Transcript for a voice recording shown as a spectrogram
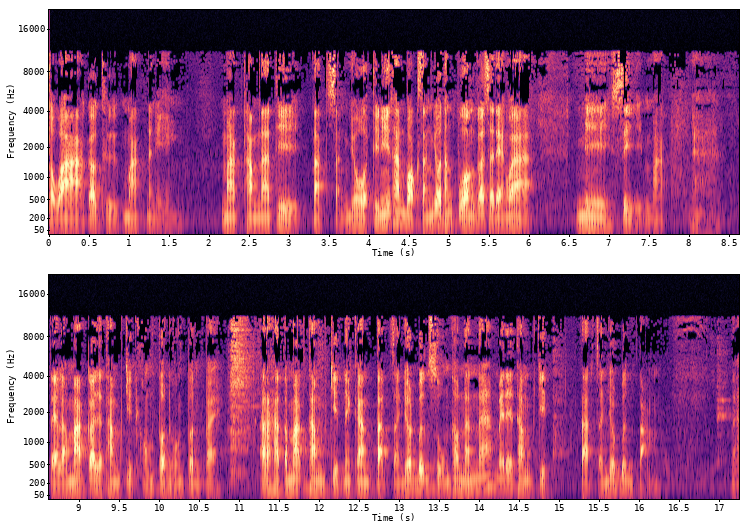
ตวาก็คือมรรคนั่นเองมรรคทำหน้าที่ตัดสังโยชน์ทีนี้ท่านบอกสังโยชน์ทั้งปวงก็แสดงว่า มีสี่มรรคแต่ละมรรคก็จะทำกิจของตนของตนไป อรหัตมรรคทำกิจในการตัดสังโยชน์เบื้องสูงเท่านั้นนะไม่ได้ทำกิจตัดสังโยชน์เบื้องต่ำนะ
